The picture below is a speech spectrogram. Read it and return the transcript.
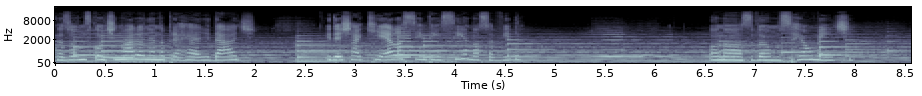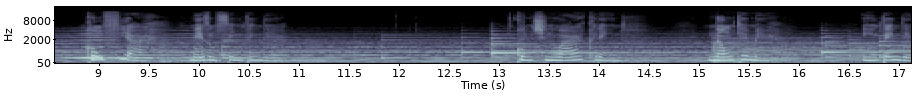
Nós vamos continuar olhando para a realidade e deixar que ela sentencie a nossa vida? Ou nós vamos realmente confiar, mesmo sem entender? Continuar crendo, não temer e entender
